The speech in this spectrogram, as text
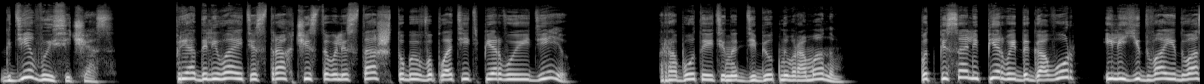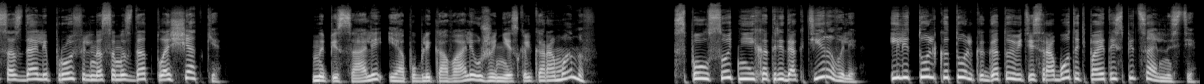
Где вы сейчас? Преодолеваете страх чистого листа, чтобы воплотить первую идею? Работаете над дебютным романом? Подписали первый договор или едва-едва создали профиль на самиздат площадке? Написали и опубликовали уже несколько романов? С полсотни их отредактировали или только-только готовитесь работать по этой специальности?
